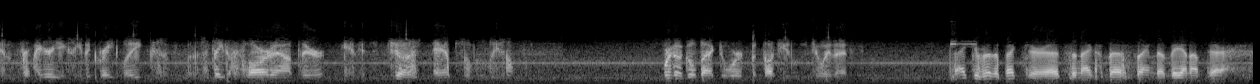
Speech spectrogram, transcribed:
And from here you can see the Great Lakes and the state of Florida out there, and it's just absolutely something. We're going to go back to work, but thought you'd enjoy that. Thank you for the picture. It's the next best thing to being up there.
